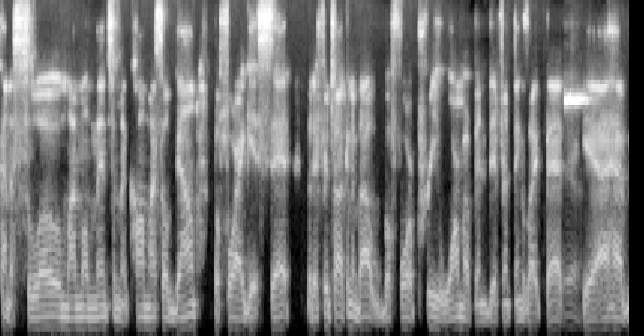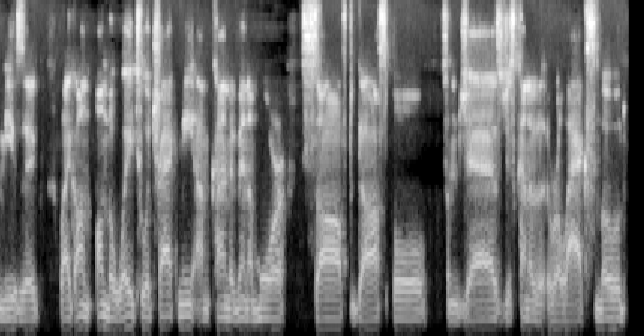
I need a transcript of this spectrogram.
kind of slow my momentum and calm myself down before I get set. But if you're talking about before pre warm up and different things like that, yeah. yeah, I have music. Like on on the way to attract me, I'm kind of in a more soft gospel some jazz, just kind of relaxed mode.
